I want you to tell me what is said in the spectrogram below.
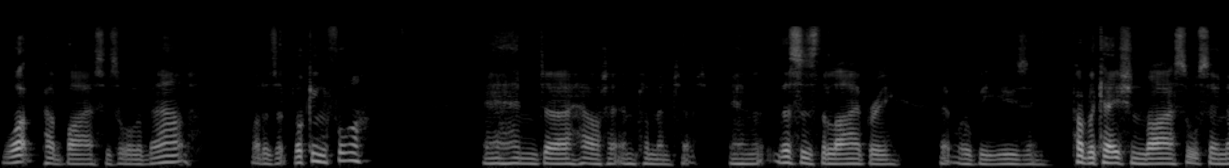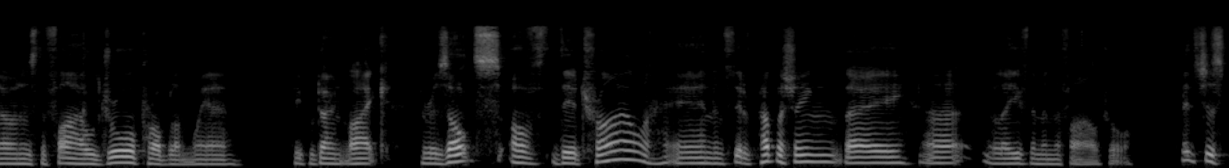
what pub bias is all about, what is it looking for, and uh, how to implement it. And this is the library that we'll be using. Publication bias, also known as the file draw problem, where people don't like the results of their trial and instead of publishing, they uh, leave them in the file drawer. Let's just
